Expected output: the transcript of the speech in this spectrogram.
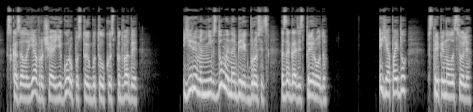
— сказала я, вручая Егору пустую бутылку из-под воды. «Еремин, не вздумай на берег бросить, загадить природу». «Я пойду», — встрепенулась Оля.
